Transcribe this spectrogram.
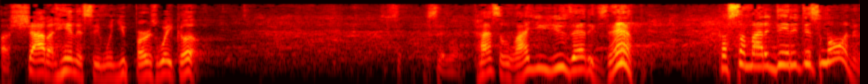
a shot of Hennessy when you first wake up. You say, well, Pastor, why you use that example? Cause somebody did it this morning.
